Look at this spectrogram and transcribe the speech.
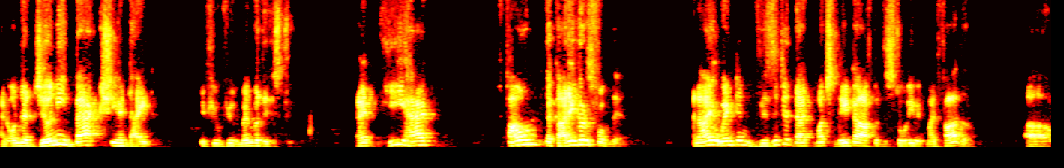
And on that journey back, she had died, if you, if you remember the history. And he had found the Karigars from there. And I went and visited that much later after the story with my father, uh,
